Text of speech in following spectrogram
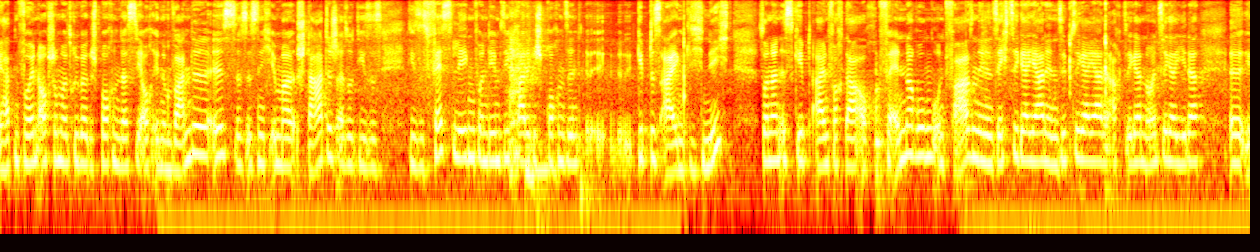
Wir hatten vorhin auch schon mal drüber gesprochen, dass sie auch in einem Wandel ist. Das ist nicht immer statisch. Also dieses, dieses Festlegen, von dem Sie gerade gesprochen sind, äh, gibt es eigentlich nicht, sondern es gibt einfach da auch Veränderungen und Phasen in den 60er Jahren, in den 70er Jahren, in den 80er, 90er. Jeder äh,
